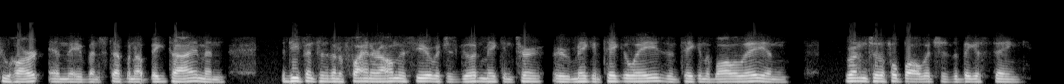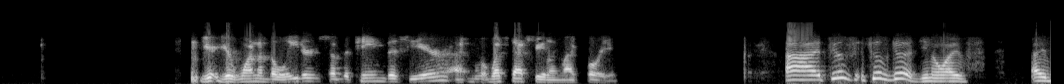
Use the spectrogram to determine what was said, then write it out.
to heart and they've been stepping up big time and the defense has been flying around this year, which is good, making turn or making takeaways and taking the ball away and running to the football, which is the biggest thing. You're, one of the leaders of the team this year. Uh, what's that feeling like for you? Uh, it feels it feels good. You know, I've I've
